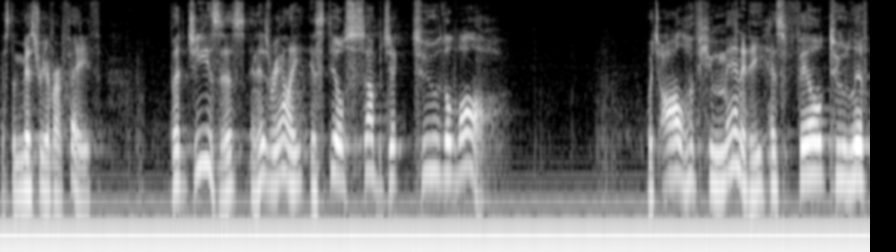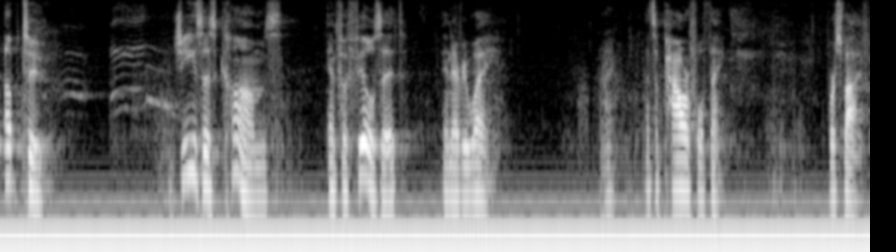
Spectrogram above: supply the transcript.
That's the mystery of our faith. But Jesus, in his reality, is still subject to the law, which all of humanity has failed to live up to. Jesus comes and fulfills it in every way. Right? That's a powerful thing. Verse 5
